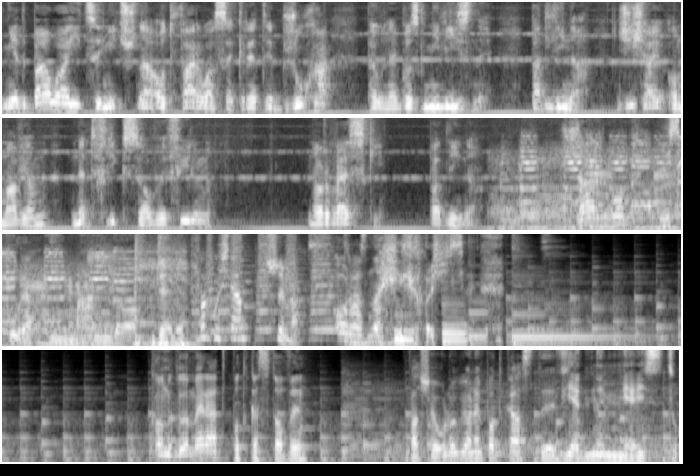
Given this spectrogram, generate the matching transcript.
Niedbała i cyniczna otwarła sekrety brzucha pełnego zgnilizny. Padlina. Dzisiaj omawiam Netflixowy film norweski. Padlina. Żarłok i skóra. I Mando, Jerry. Wokusia. Szymas. Oraz nasi goście. Konglomerat Podcastowy. Wasze ulubione podcasty w jednym miejscu.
